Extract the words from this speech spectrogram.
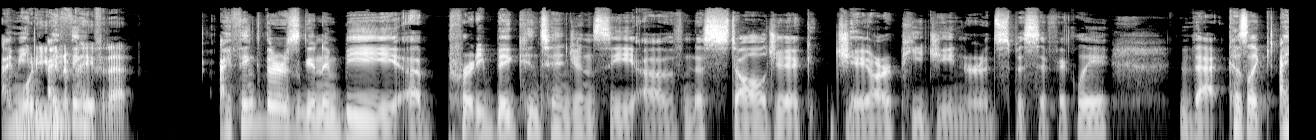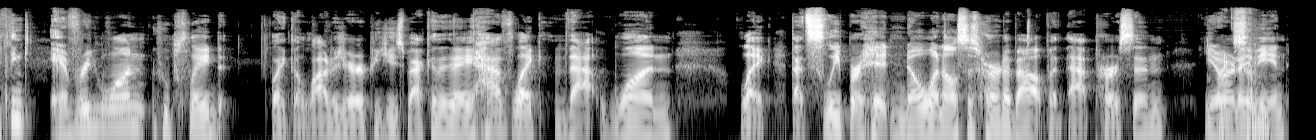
I mean, what are you going to pay for that? I think there's going to be a pretty big contingency of nostalgic JRPG nerds specifically that cuz like I think everyone who played like a lot of JRPGs back in the day have like that one like that sleeper hit no one else has heard about but that person, you know Like what I mean?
